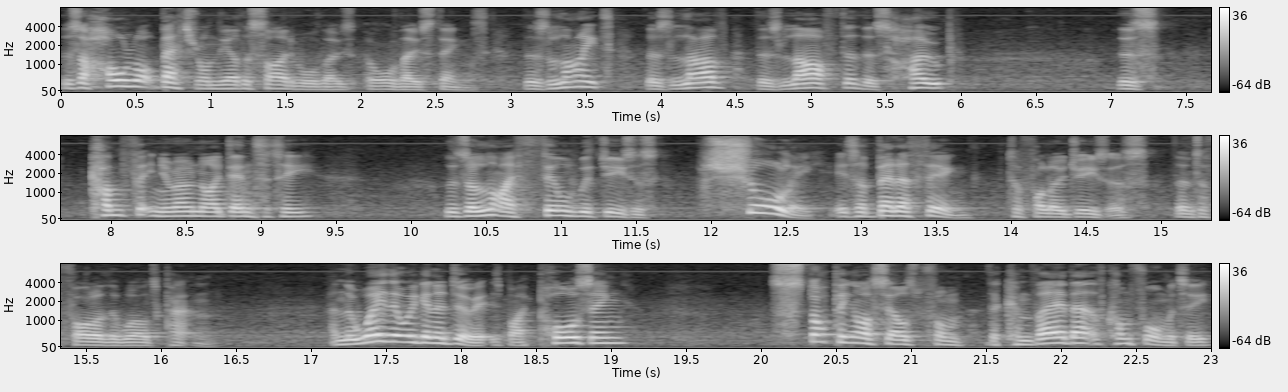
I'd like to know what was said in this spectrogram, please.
there's a whole lot better on the other side of all those, all those things. There's light, there's love, there's laughter, there's hope, there's comfort in your own identity, there's a life filled with Jesus. Surely it's a better thing to follow Jesus than to follow the world's pattern. And the way that we're going to do it is by pausing stopping ourselves from the conveyor belt of conformity,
